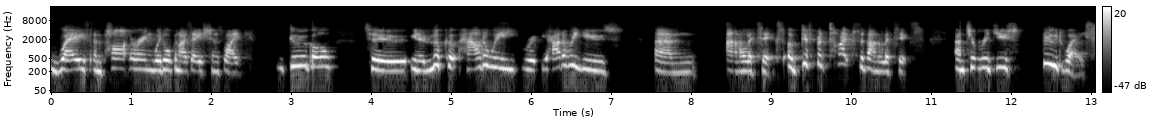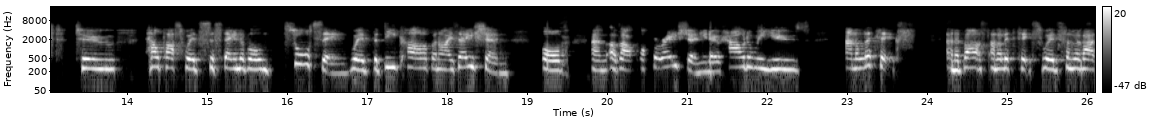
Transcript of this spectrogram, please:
ways and partnering with organisations like Google to you know look at how do we how do we use um, analytics, of different types of analytics, and to reduce food waste, to help us with sustainable sourcing, with the decarbonisation of um, of our operation. You know, how do we use analytics and advanced analytics with some of our,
